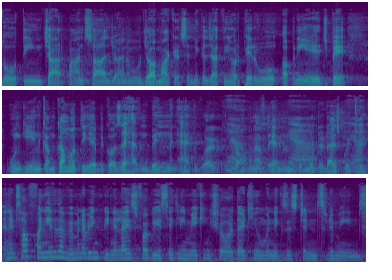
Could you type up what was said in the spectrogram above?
دو تین چار پانچ سال جو ہے نا وہ جاب مارکیٹ سے نکل جاتی ہیں اور پھر وہ اپنی ایج پہ ان کی انکم کم ہوتی ہے because they haven't been at work long enough they haven't promoted as quickly and it's how funny that women are being penalised for basically making sure that human existence remains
